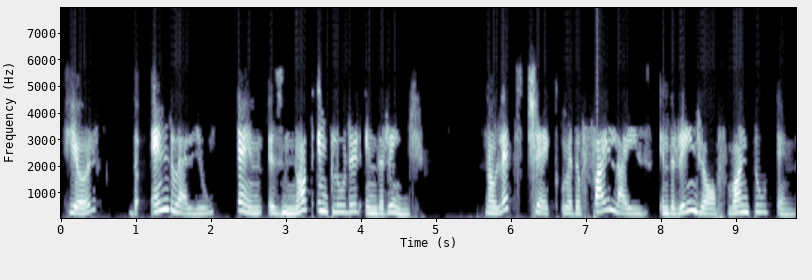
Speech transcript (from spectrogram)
Here the end value 10 is not included in the range. Now let's check whether 5 lies in the range of 1 to 10.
